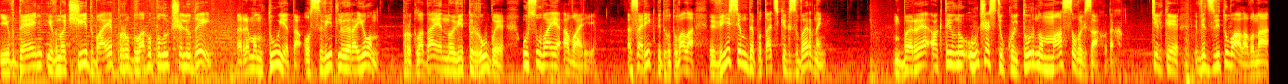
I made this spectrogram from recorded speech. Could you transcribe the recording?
І вдень, і вночі дбає про благополуччя людей, ремонтує та освітлює район, прокладає нові труби, усуває аварії. За рік підготувала вісім депутатських звернень. Бере активну участь у культурно-масових заходах. Тільки відзвітувала вона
